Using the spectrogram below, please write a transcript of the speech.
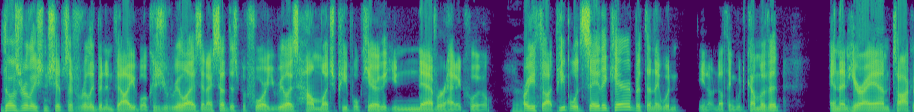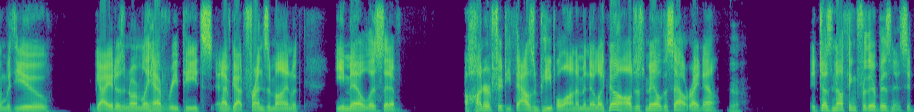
those relationships have really been invaluable because you realize, and I said this before, you realize how much people care that you never had a clue. Yeah. Or you thought people would say they cared, but then they wouldn't, you know, nothing would come of it. And then here I am talking with you, guy who doesn't normally have repeats. And I've got friends of mine with email lists that have 150,000 people on them. And they're like, no, I'll just mail this out right now. Yeah. It does nothing for their business. It,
